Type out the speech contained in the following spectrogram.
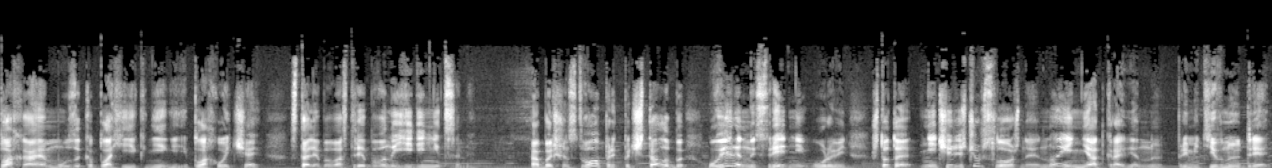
Плохая музыка, плохие книги и плохой чай стали бы востребованы единицами – а большинство предпочитало бы уверенный средний уровень, что-то не чересчур сложное, но и не откровенную примитивную дрянь.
